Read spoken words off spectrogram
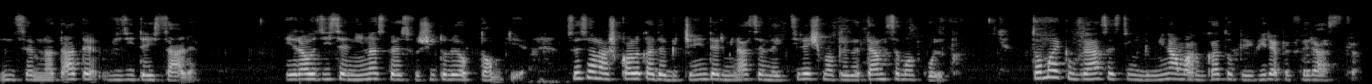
însemnătate vizitei sale. Era o zi senină spre sfârșitul lui octombrie. Fusesem la școală ca de obicei, terminasem lecțiile și mă pregăteam să mă culc. Tocmai când vreau să sting lumina, am aruncat o privire pe fereastră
